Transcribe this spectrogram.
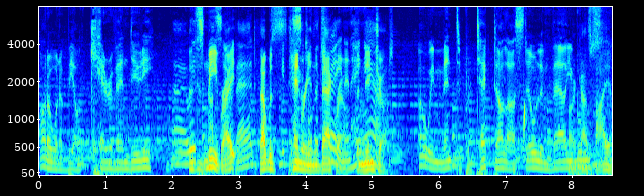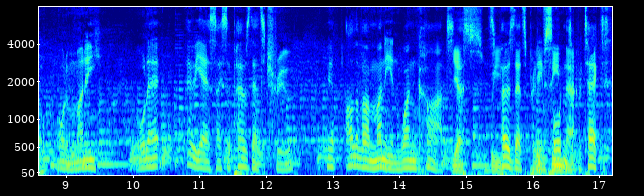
I don't want to be on caravan duty. Oh, This it's is me, so right? bad. That was Henry in on the background, and the hang ninja. out. Are we meant to protect all our stolen valuables? Our bio. All the money? All that? Oh yes, I suppose that's true. We have all of our money in one cart. Yes, I we. suppose that's pretty we've seen important to protect.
